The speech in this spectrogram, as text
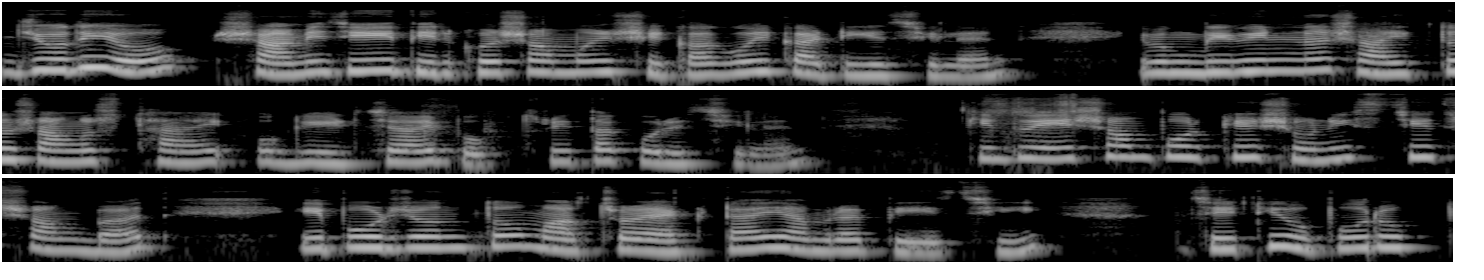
যদিও স্বামীজি দীর্ঘ সময় শিকাগোয় কাটিয়েছিলেন এবং বিভিন্ন সাহিত্য সংস্থায় ও গির্জায় বক্তৃতা করেছিলেন, কিন্তু এ সম্পর্কে সুনিশ্চিত সংবাদ এ পর্যন্ত মাত্র একটাই আমরা পেয়েছি, যেটি উপরোক্ত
